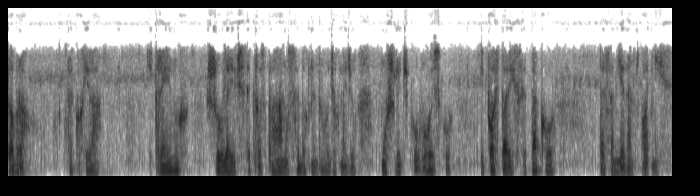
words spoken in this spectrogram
Dobro, rekoh ja, i krenuh, šuljajući se kroz tamu sve dok ne dođoh među mušričku vojsku i postavih se tako da sam jedan od njih.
